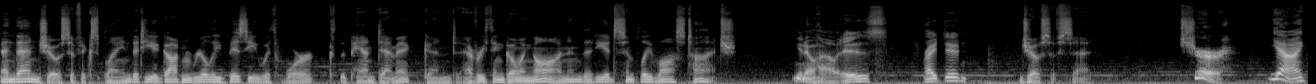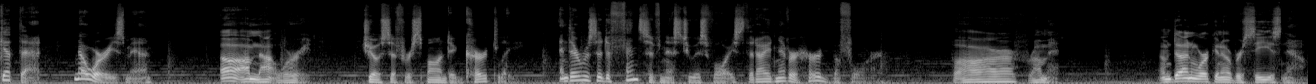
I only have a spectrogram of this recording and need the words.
And then Joseph explained that he had gotten really busy with work, the pandemic, and everything going on, and that he had simply lost touch. You know how it is, right, dude? Joseph said. Sure. Yeah, I get that. No worries, man. Oh, I'm not worried. Joseph responded curtly, and there was a defensiveness to his voice that I had never heard before. Far from it. I'm done working overseas now.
